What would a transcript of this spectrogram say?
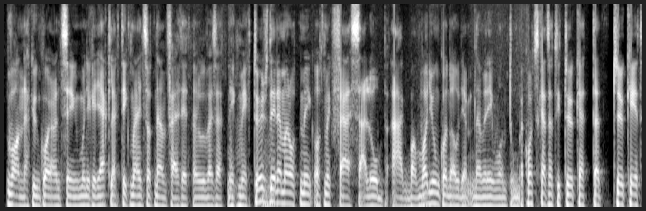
Van nekünk olyan cégünk, mondjuk egy Eclectic Minds-ot nem feltétlenül vezetnék még tőzsdére, mert ott még, ott még felszállóbb ágban vagyunk, oda ugye nemrég vontunk be kockázati tőket, tehát tőkét,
